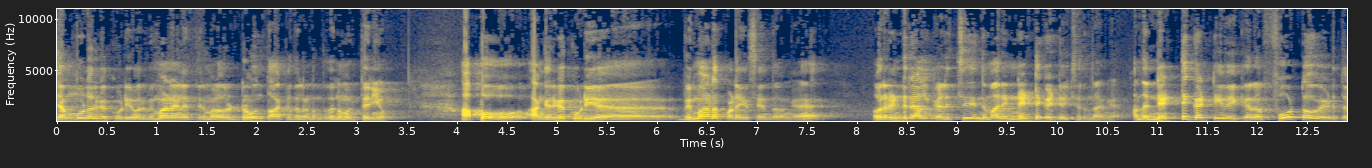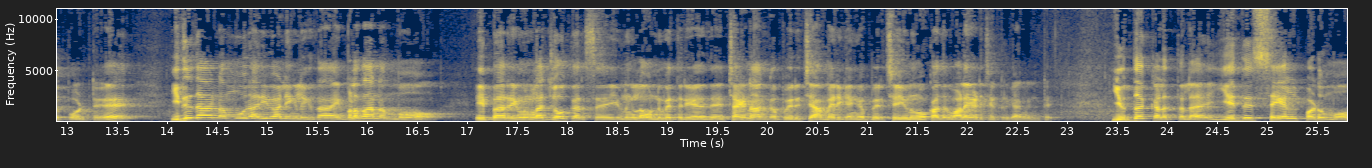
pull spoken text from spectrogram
ஜம்முவில் இருக்கக்கூடிய ஒரு விமான நிலையத்தின் மேலே ஒரு ட்ரோன் தாக்குதல் நடந்தது நமக்கு தெரியும். அப்போ அங்க இருக்கக்கூடிய விமானப்படையை சேர்ந்தவங்க ஒரு ரெண்டு நாள் கழிச்சு இந்த மாதிரி நெட்டு கட்டி வச்சிருந்தாங்க. அந்த நெட்டு கட்டி வைக்கிற போட்டோவை எடுத்து போட்டு இதுதான் நம்ம ஊர் அறிவாளிங்களுக்கு தான் இவ்வளவுதான் நம்ம இப்போ இவங்கெல்லாம் ஜோக்கர்ஸு இவனுங்களாம் ஒன்றுமே தெரியாது. சைனா அங்கே போயிருச்சு அமெரிக்கா அங்கே போயிருச்சு இவனுங்க உட்காந்து வலையடிச்சிட்டு இருக்காங்கன்ட்டு. யுத்த களத்தில் எது செயல்படுமோ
